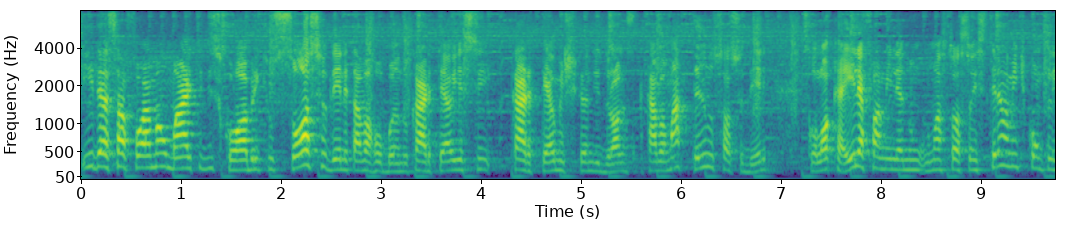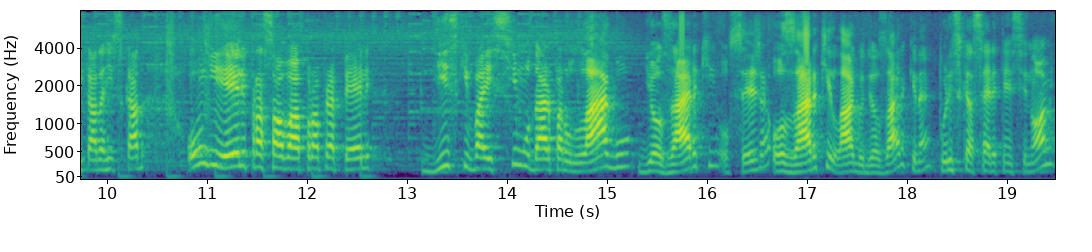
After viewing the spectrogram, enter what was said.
E dessa forma o Mark descobre que o sócio dele estava roubando o cartel e esse cartel mexicano de drogas acaba matando o sócio dele. Coloca ele e a família numa situação extremamente complicada, arriscada, onde ele, para salvar a própria pele, diz que vai se mudar para o Lago de Ozark, ou seja, Ozark, Lago de Ozark, né? Por isso que a série tem esse nome,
